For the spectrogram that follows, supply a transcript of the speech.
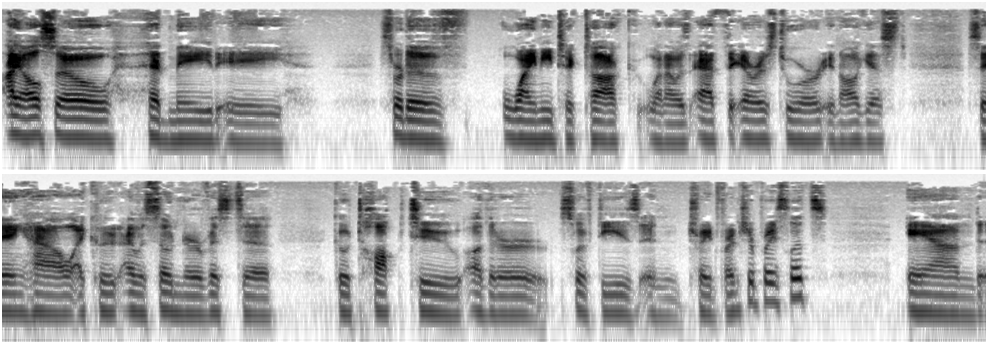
I also had made a sort of whiny TikTok when I was at the Eras tour in August, saying how I could I was so nervous to go talk to other Swifties and trade friendship bracelets, and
